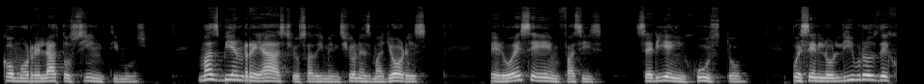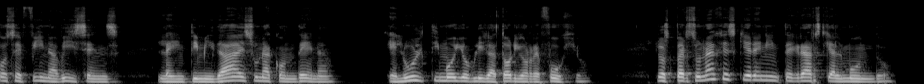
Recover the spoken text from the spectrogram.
como relatos íntimos, más bien reacios a dimensiones mayores, pero ese énfasis sería injusto, pues en los libros de Josefina Vicens la intimidad es una condena, el último y obligatorio refugio. Los personajes quieren integrarse al mundo,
